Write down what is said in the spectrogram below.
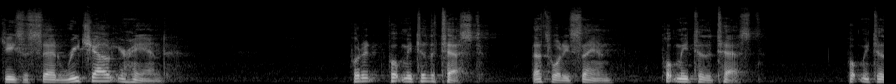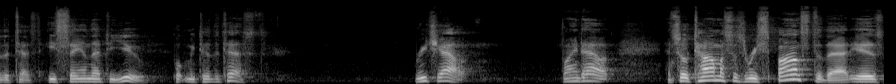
Jesus said, Reach out your hand. Put, it, put me to the test. That's what he's saying. Put me to the test. Put me to the test. He's saying that to you. Put me to the test. Reach out. Find out. And so Thomas's response to that is,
